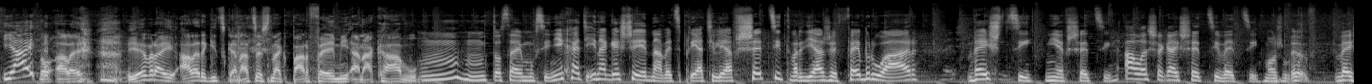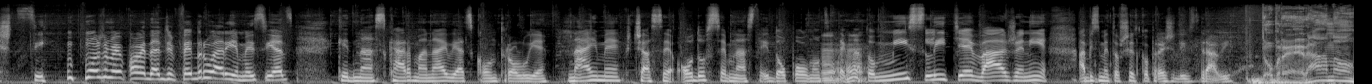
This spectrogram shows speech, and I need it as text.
Jaj, No ale je vraj alergická na cesnak, parfémy a na kávu. Hm, to sa jej musí nechať. Inak ešte jedna vec, priatelia. Všetci tvrdia, že február Vešci, nie všetci, ale však aj všetci vedci, môžeme, e, vešci. Môžeme povedať, že február je mesiac, keď nás karma najviac kontroluje. Najmä v čase od 18. do polnoci. Tak na to myslíte, vážení, aby sme to všetko prežili v zdraví. Dobré ráno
